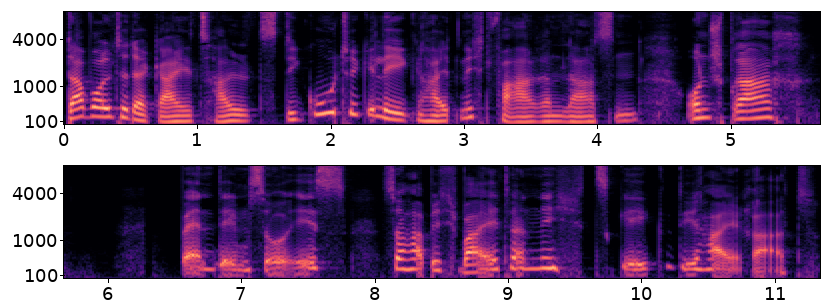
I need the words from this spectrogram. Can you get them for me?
Da wollte der Geizhals die gute Gelegenheit nicht fahren lassen und sprach, wenn dem so ist, so hab ich weiter nichts gegen die Heirat.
